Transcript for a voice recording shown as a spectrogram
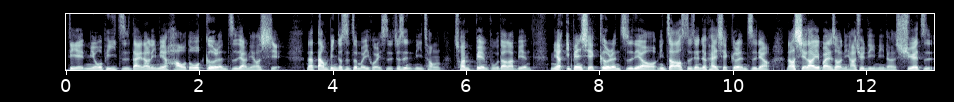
叠牛皮纸袋，然后里面有好多个人资料你要写。那当兵就是这么一回事，就是你从穿便服到那边，你要一边写个人资料哦，你找到时间就开始写个人资料，然后写到一半的时候，你还要去理你的靴子，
